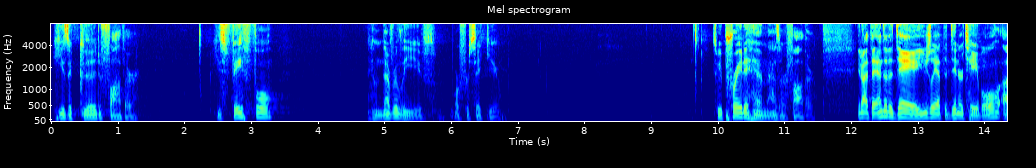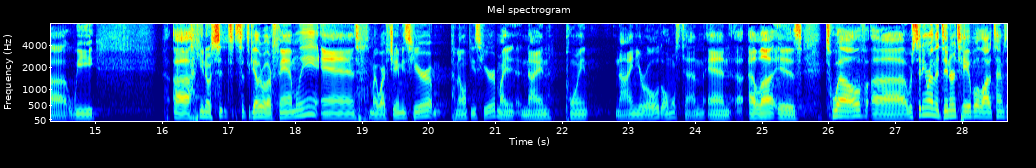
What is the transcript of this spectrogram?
He is a good father. He's faithful. He'll never leave or forsake you. So we pray to him as our Father. You know, at the end of the day, usually at the dinner table, uh, we, uh, you know, sit, sit, together with our family, and my wife Jamie's here, Penelope's here, my 9.9 year old, almost 10, and uh, Ella is 12. Uh, we're sitting around the dinner table a lot of times,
